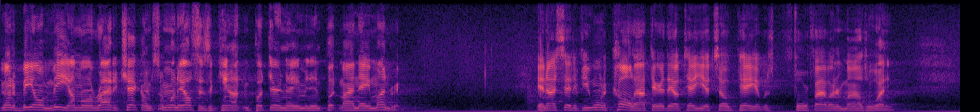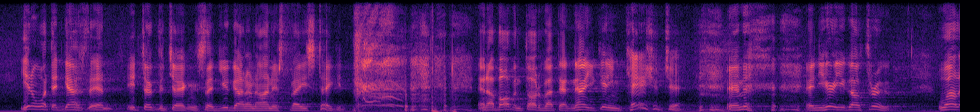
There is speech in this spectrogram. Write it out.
going to be on me. I'm going to write a check on someone else's account and put their name and then put my name under it. And I said, if you want to call out there, they'll tell you it's okay. It was four or five hundred miles away. You know what that guy said? He took the check and said, You got an honest face, take it. and I've often thought about that. Now you can't even cash a check. And, and here you go through. Well,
